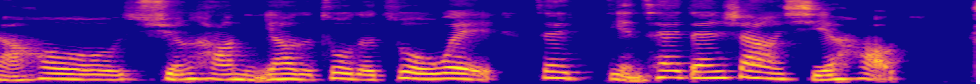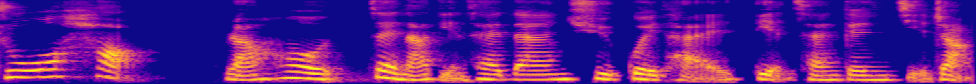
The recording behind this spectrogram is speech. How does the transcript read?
然后选好你要的坐的座位，在点菜单上写好桌号，然后再拿点菜单去柜台点餐跟结账。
